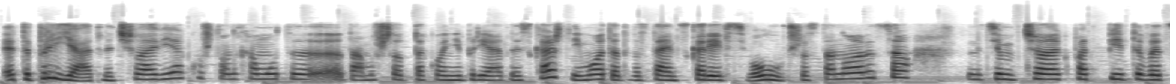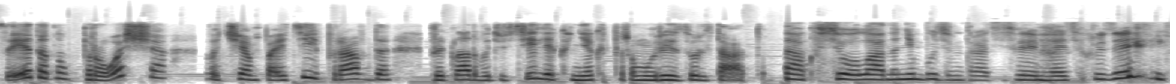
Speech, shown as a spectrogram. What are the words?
это приятно человеку, что он кому-то э, там что-то такое неприятное скажет, ему от этого станет, скорее всего, лучше становится, этим человек подпитывается, и это, ну, проще, чем пойти и, правда, прикладывать усилия к некоторому результату результату. Так, все, ладно, не будем тратить время на этих людей.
